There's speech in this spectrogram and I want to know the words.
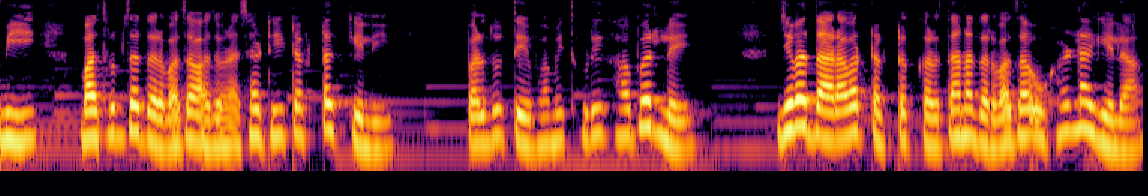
मी बाथरूमचा दरवाजा वाजवण्यासाठी टकटक केली. परंतु तेव्हा मी थोडी घाबरले. जेव्हा दारावर टकटक करताना दरवाजा उघडला गेला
